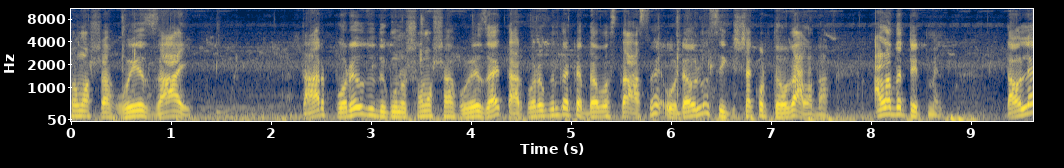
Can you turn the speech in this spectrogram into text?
সমস্যা হয়ে যায়, তারপরেও যদি কোনো সমস্যা হয়ে যায়, তারপরেও কিন্তু একটা ব্যবস্থা আছে, ওটা হলো চিকিৎসা করতে হবে আলাদা আলাদা ট্রিটমেন্ট তাহলে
